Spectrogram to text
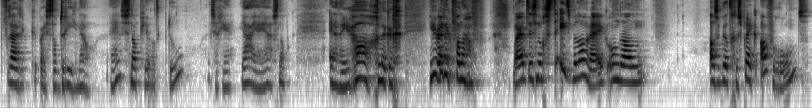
vraag ik bij stap drie, nou, hè, snap je wat ik bedoel? Dan zeg je, ja, ja, ja, snap ik. En dan denk ik, oh, gelukkig, hier ben ik vanaf. Maar het is nog steeds belangrijk om dan, als ik dat gesprek afrond,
